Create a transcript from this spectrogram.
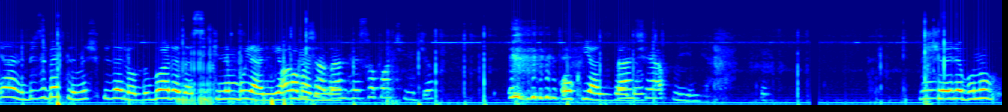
Yani bizi beklemiş. Güzel oldu. Bu arada skinim bu yani. Yapamadım Arkadaşlar ben. ben hesap açmayacağım. Ok yazdı ben adam. şey yapmayayım ya. Şöyle bunu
